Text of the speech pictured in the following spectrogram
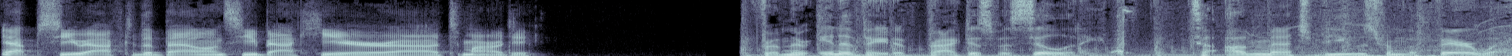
Yep. See you after the bell and see you back here uh, tomorrow, D. From their innovative practice facility to unmatched views from the fairway,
